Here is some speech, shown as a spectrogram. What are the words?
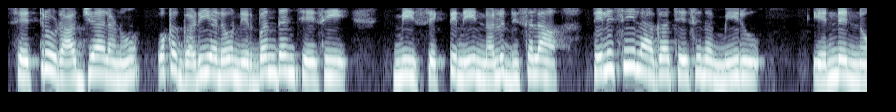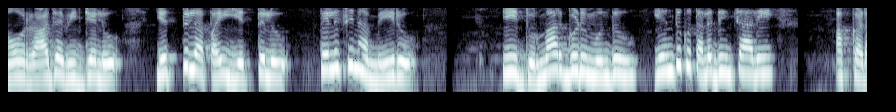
శత్రు రాజ్యాలను ఒక గడియలో నిర్బంధం చేసి మీ శక్తిని నలుదిశలా తెలిసేలాగా చేసిన మీరు ఎన్నెన్నో రాజ విద్యలు ఎత్తులపై ఎత్తులు తెలిసిన మీరు ఈ దుర్మార్గుడి ముందు ఎందుకు తలదించాలి? అక్కడ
